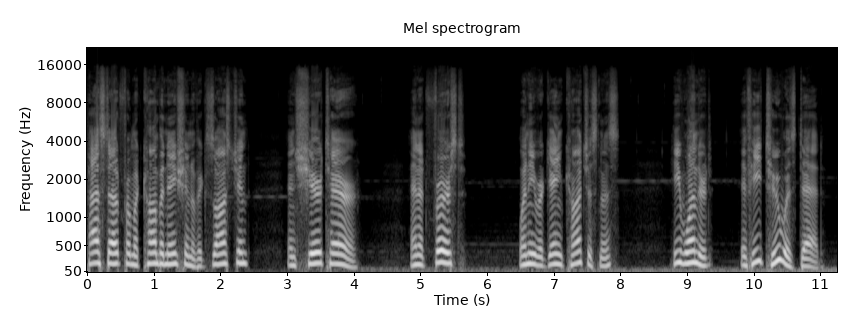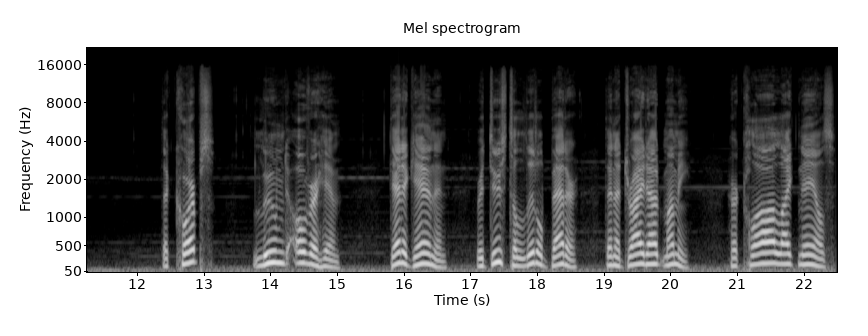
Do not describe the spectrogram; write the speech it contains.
passed out from a combination of exhaustion and sheer terror. And at first, when he regained consciousness, he wondered if he too was dead. The corpse loomed over him, dead again and reduced to little better than a dried out mummy, her claw like nails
